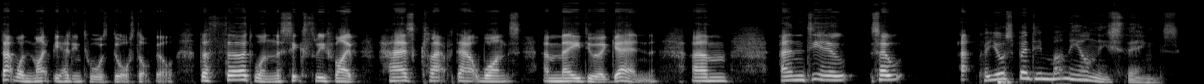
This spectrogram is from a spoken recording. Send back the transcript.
that one might be heading towards doorstopville. The third one, the six three five, has clapped out once and may do again. Um, and you know, so But you're spending money on these things.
